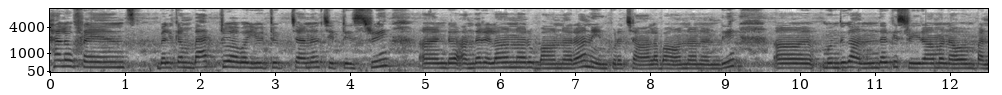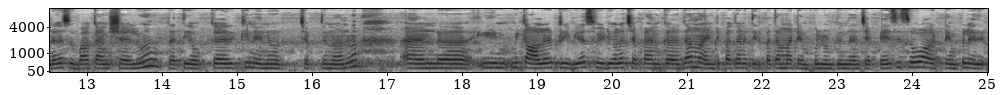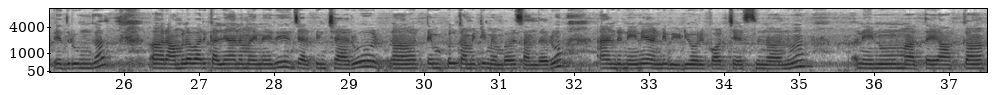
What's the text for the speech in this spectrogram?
Hello friends welcome back to our YouTube channel Chittisri and అందరు ఎలా ఉన్నారు? బాగున్నారా? నేను కూడా చాలా బాగున్నానండి. ముందుగా అందరికీ శ్రీరామ నవమి పండుగ శుభాకాంక్షలు. ప్రతి ఒక్కరికి నేను చెప్తున్నాను. అండ్ ఈ మీకు ఆల్రెడీ ప్రీవియస్ వీడియోలో చెప్పాను కదా మా ఇంటి పక్కన తిరుపతమ్మ టెంపుల్ ఉంటుందని చెప్పేసి. సో ఆ టెంపుల్ ఎదురుగా రాములవారి కళ్యాణం అనేది జరిపించారు. టెంపుల్ కమిటీ మెంబర్స్ అందరూ. అండ్ నేనే అండి వీడియో రికార్డ్ చేస్తున్నాను. నేను మా అత్తయ్య అక్క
